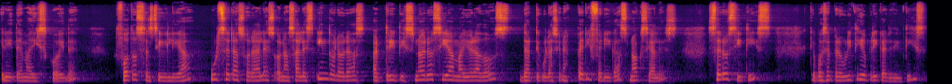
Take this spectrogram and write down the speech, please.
eritema discoide, fotosensibilidad, úlceras orales o nasales indoloras, artritis no erosiva mayor a 2 de articulaciones periféricas no axiales, serositis, que puede ser pleuritis o pericarditis,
